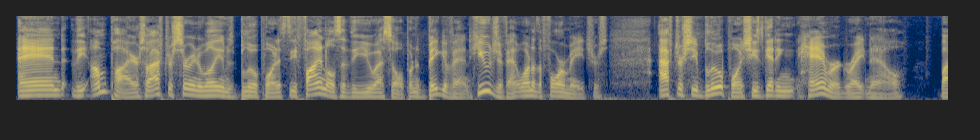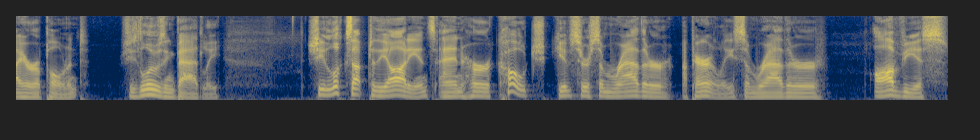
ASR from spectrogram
And the umpire, so after Serena Williams blew a point, it's the finals of the U.S. Open, a big event, huge event, one of the four majors. After she blew a point, she's getting hammered right now by her opponent. She's losing badly. She looks up to the audience, and her coach gives her some rather, apparently, some rather obvious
